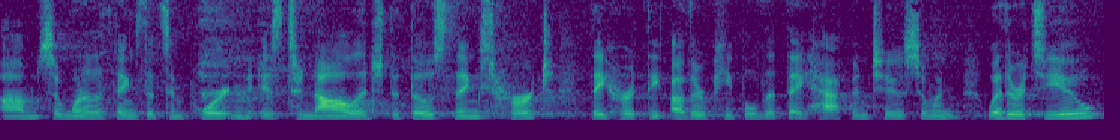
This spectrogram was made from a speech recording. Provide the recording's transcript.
Um, so, one of the things that's important is to acknowledge that those things hurt. They hurt the other people that they happen to. So, when, whether it's you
